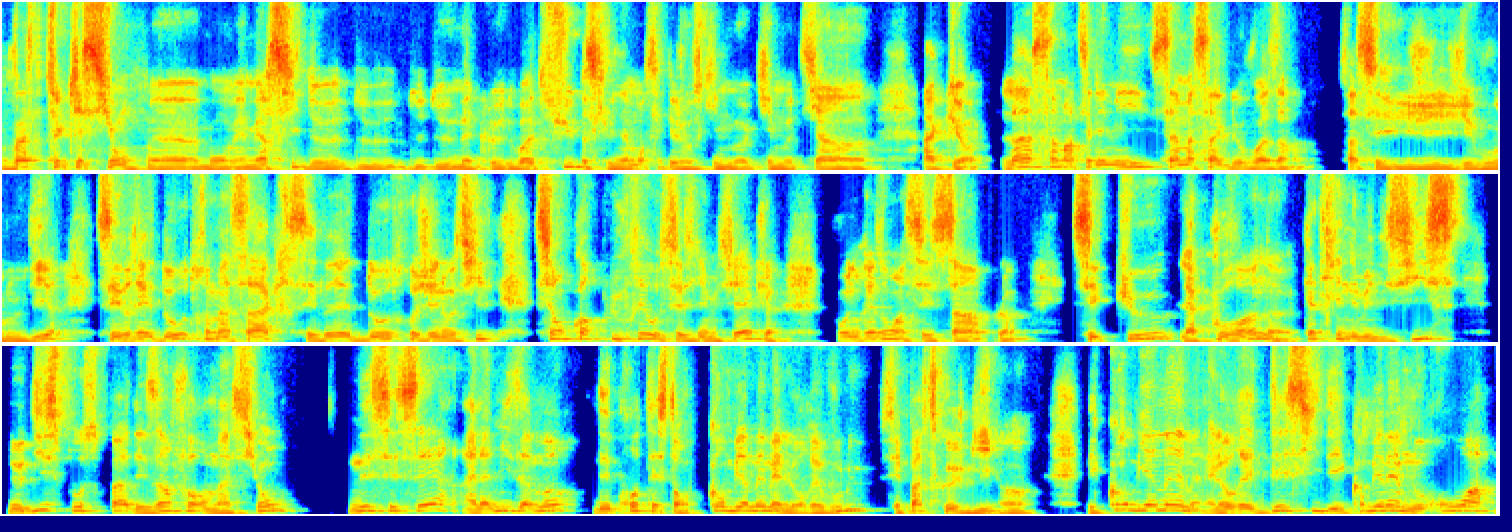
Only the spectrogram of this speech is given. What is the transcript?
vaste question. Euh, bon, mais merci de, de, de, mettre le doigt dessus parce qu'évidemment c'est quelque chose qui me, qui me tient à cœur. Là, Saint-Barthélemy, c'est un massacre de voisins. Ça, j'ai voulu le dire. C'est vrai d'autres massacres, c'est vrai d'autres génocides. C'est encore plus vrai au XVIe siècle pour une raison assez simple, c'est que la couronne, Catherine de Médicis, ne dispose pas des informations nécessaires à la mise à mort des protestants. Quand bien même elle l'aurait voulu, c'est pas ce que je dis, hein, mais quand bien même elle aurait décidé, quand bien même le roi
